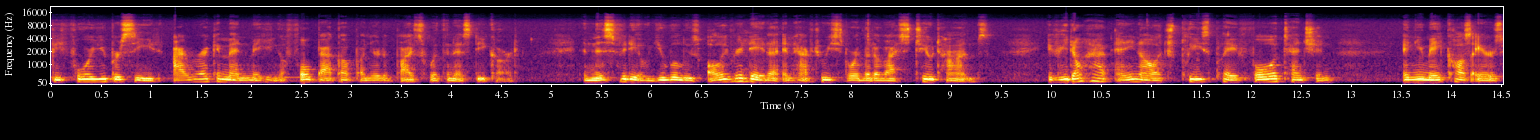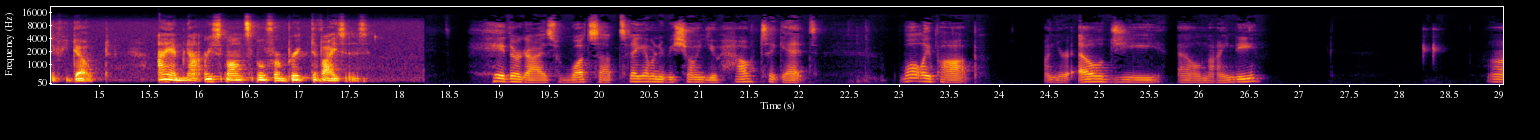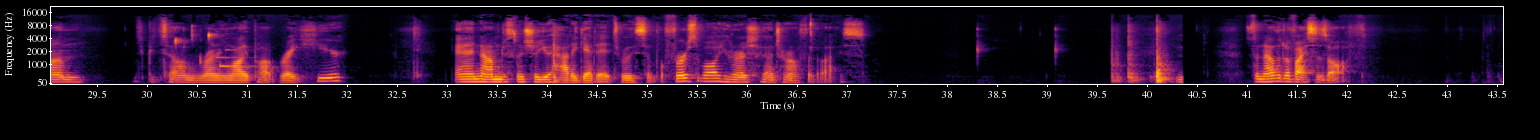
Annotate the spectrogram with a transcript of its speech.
Before you proceed, I recommend making a full backup on your device with an SD card. In this video, you will lose all of your data and have to restore the device two times. If you don't have any knowledge, please pay full attention and you may cause errors if you don't. I am not responsible for brick devices. Hey there guys, what's up? Today I'm going to be showing you how to get Lollipop on your LG L90. Um, as you can tell I'm running Lollipop right here. And now I'm just going to show you how to get it. It's really simple. First of all, you're just going to turn off the device. So now the device is off.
